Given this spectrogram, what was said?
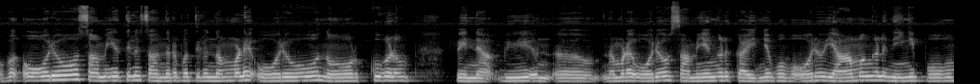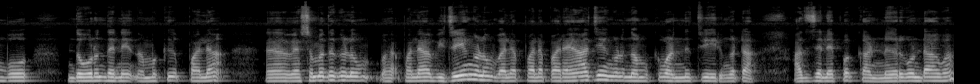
അപ്പം ഓരോ സമയത്തിലും സന്ദർഭത്തിലും നമ്മളെ ഓരോ നോക്കുകളും പിന്നെ നമ്മുടെ ഓരോ സമയങ്ങൾ കഴിഞ്ഞു പോകുമ്പോൾ ഓരോ യാമങ്ങൾ നീങ്ങിപ്പോകുമ്പോൾ തോറും തന്നെ നമുക്ക് പല വിഷമതകളും പല വിജയങ്ങളും പല പല പരാജയങ്ങളും നമുക്ക് വന്നു ചേരും കേട്ടോ. അത് ചിലപ്പോൾ കണ്ണീർ കൊണ്ടാവാം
